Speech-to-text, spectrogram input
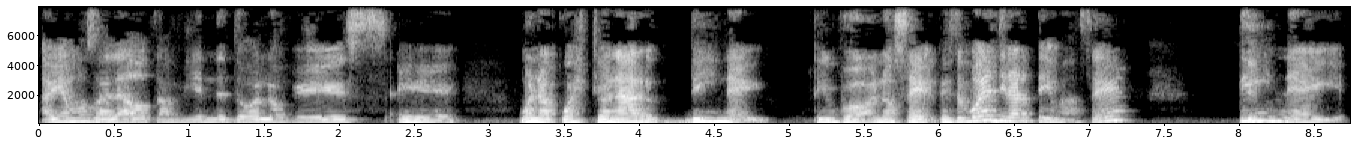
Habíamos hablado también de todo lo que es... Eh, bueno, cuestionar Disney. Tipo, no sé, te voy a tirar temas, ¿eh? Disney.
